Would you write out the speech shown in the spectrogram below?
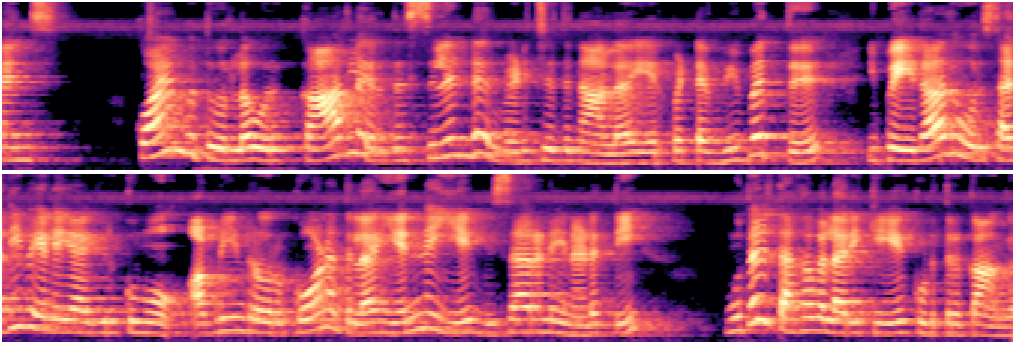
ஃப்ரெண்ட்ஸ் கோயம்புத்தூரில் ஒரு காரில் இருந்த சிலிண்டர் வெடித்ததுனால ஏற்பட்ட விபத்து இப்போ ஏதாவது ஒரு சதி வேலையாக இருக்குமோ அப்படின்ற ஒரு கோணத்தில் என்ஐஏ விசாரணை நடத்தி முதல் தகவல் அறிக்கையை கொடுத்துருக்காங்க.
